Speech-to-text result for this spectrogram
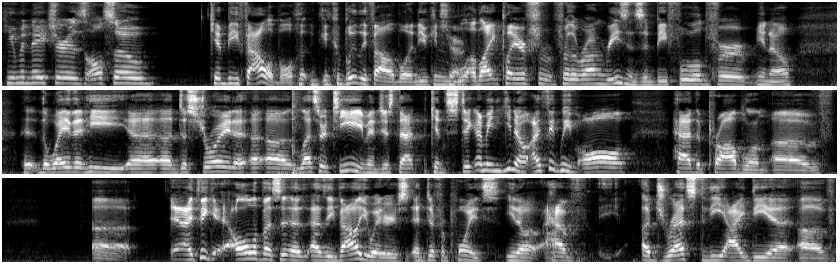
human nature is also can be fallible, completely fallible, and you can sure. like player for, for the wrong reasons and be fooled for you know the way that he uh, uh, destroyed a, a, lesser team and just that can stick. I mean, you know, I think we've all had the problem of. Uh, I think all of us as, as evaluators at different points, you know, have addressed the idea of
